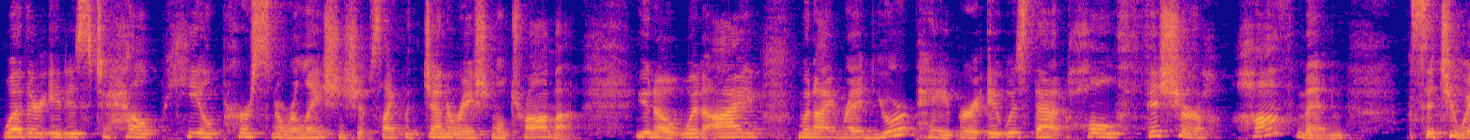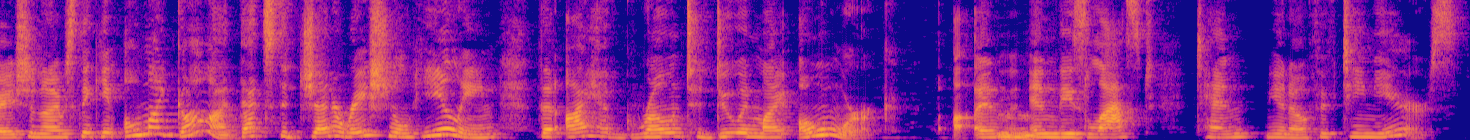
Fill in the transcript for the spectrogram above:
whether it is to help heal personal relationships, like with generational trauma. You know, when I when I read your paper, it was that whole Fisher Hoffman situation. And I was thinking, oh my God, that's the generational healing that I have grown to do in my own work uh, in, in these last 10, you know, 15 years.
